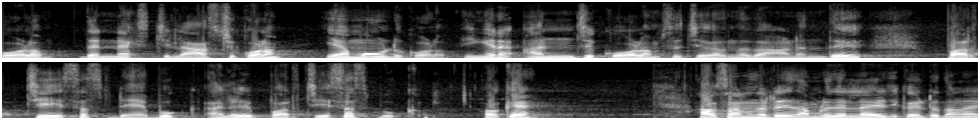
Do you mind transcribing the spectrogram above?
column then next last column amount column ഇങ്ങനെ അഞ്ച് കോളംസ് ചേർന്നതാണെന്ത്? പർച്ചേസസ് ഡേ ബുക്ക് അല്ലെങ്കിൽ പർച്ചേസസ് ബുക്ക് ഓക്കെ അവസാനം എന്നിട്ട് നമ്മളിതെല്ലാം എഴുതി കഴിഞ്ഞിട്ടാണ്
